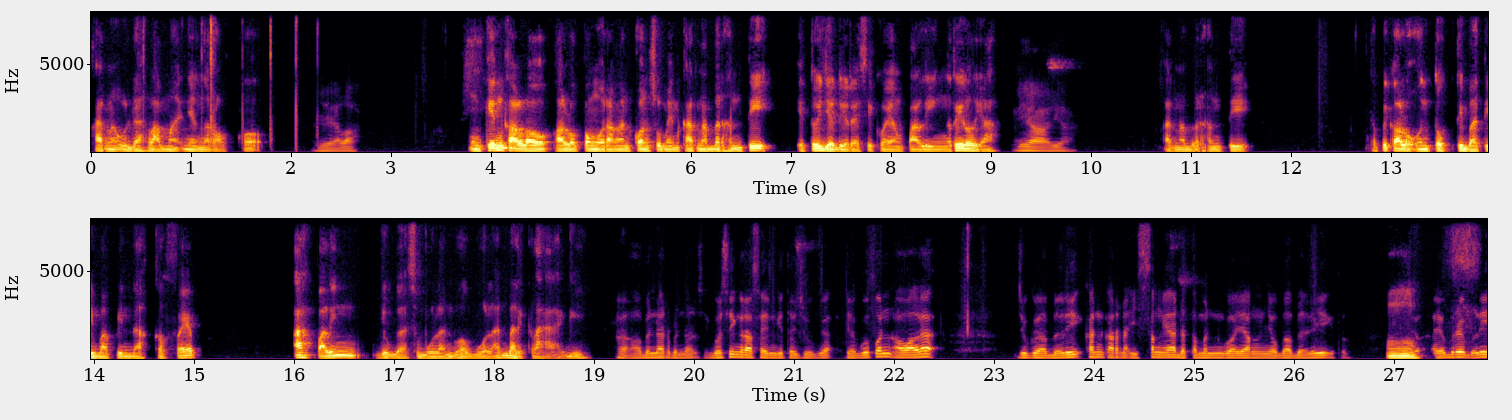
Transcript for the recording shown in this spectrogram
Karena udah lamanya ngerokok. Iyalah. Mungkin kalau kalau pengurangan konsumen karena berhenti itu jadi resiko yang paling real ya. Iya iya. Karena berhenti. Tapi kalau untuk tiba-tiba pindah ke vape ah paling juga sebulan dua bulan balik lagi benar-benar sih. Gue sih ngerasain gitu juga. Ya gue pun awalnya juga beli kan karena iseng ya ada temen gue yang nyoba beli gitu. hmm, Ayo, bre beli.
